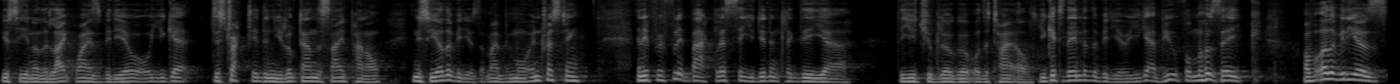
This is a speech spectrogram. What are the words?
you see another likewise video, or you get distracted and you look down the side panel and you see other videos that might be more interesting. And if we flip back, let's say you didn't click the uh, the YouTube logo or the title, you get to the end of the video, you get a beautiful mosaic of other videos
